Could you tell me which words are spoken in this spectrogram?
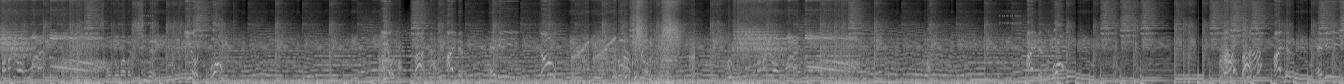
のままでは終わらんぞのまま死ね。イオリイオリバーイル。レディーゴー。このままでは終わらんぞイルをバーイル。レディー。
